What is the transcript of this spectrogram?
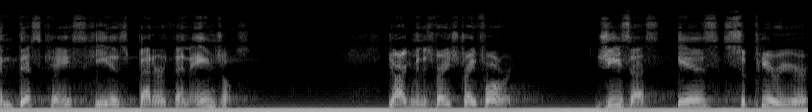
In this case, he is better than angels. The argument is very straightforward. Jesus is superior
